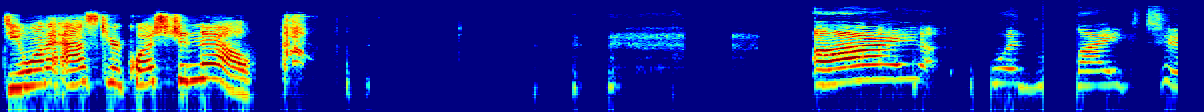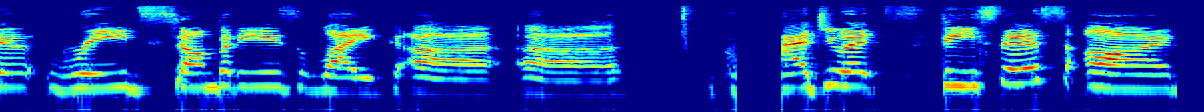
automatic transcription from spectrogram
do you want to ask your question now? I would like to read somebody's like uh, uh, graduate thesis on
